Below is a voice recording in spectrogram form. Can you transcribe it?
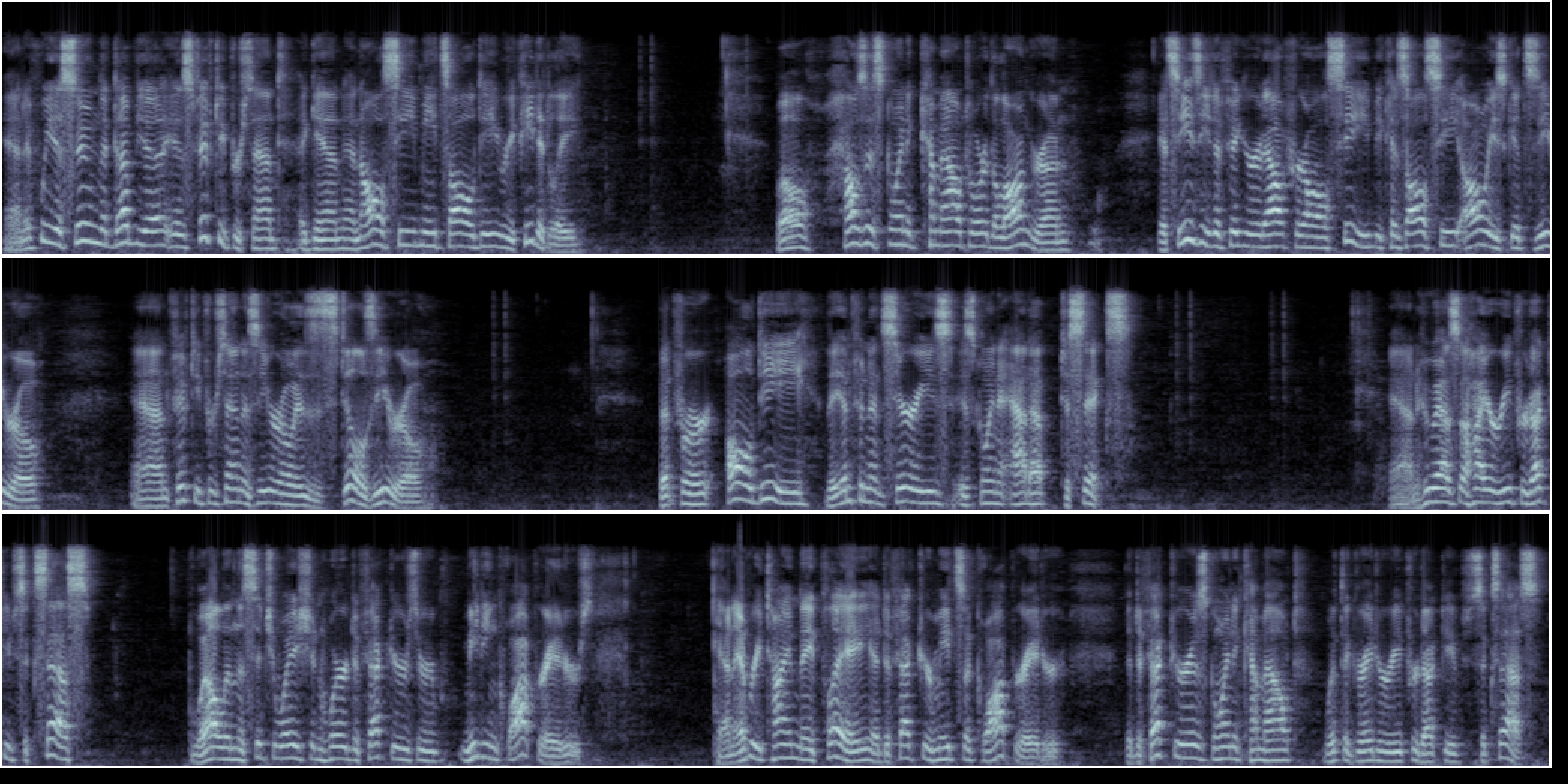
And if we assume that W is 50% again and all C meets all D repeatedly, well, how's this going to come out over the long run? It's easy to figure it out for all C because all C always gets 0 and 50% of 0 is still 0. But for all D, the infinite series is going to add up to 6. And who has the higher reproductive success? Well, in the situation where defectors are meeting cooperators, and every time they play, a defector meets a cooperator, the defector is going to come out with the greater reproductive success.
